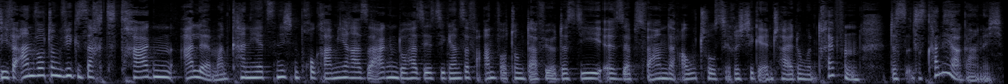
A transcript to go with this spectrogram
Die Verantwortung, wie gesagt, tragen alle. Man kann jetzt nicht ein Programmierer sagen, du hast jetzt die ganze Verantwortung dafür, dass die äh, selbstfahrende Autos die richtige Entscheidungen treffen. Das, das kann er ja gar nicht.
